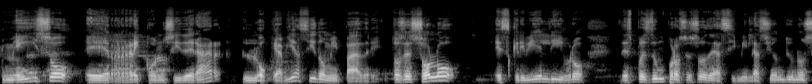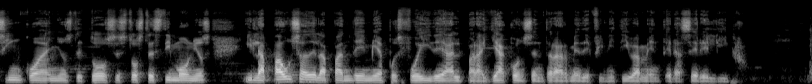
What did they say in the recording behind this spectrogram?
me hizo eh, reconsiderar lo que había sido mi padre. Entonces, solo escribí el libro después de un proceso de asimilación de unos cinco años de todos estos testimonios y la pausa de la pandemia pues fue ideal para ya concentrarme definitivamente en hacer el libro.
